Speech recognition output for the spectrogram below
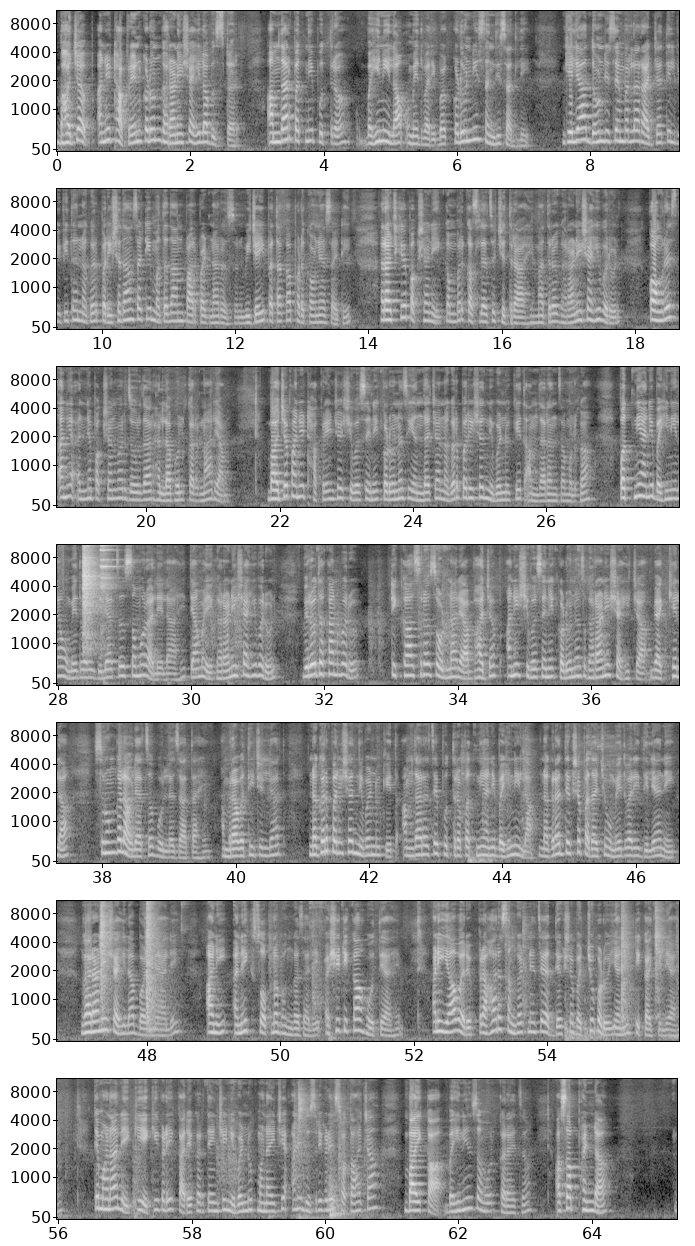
भाजप आणि ठाकरेंकडून घराणेशाहीला बुस्टर आमदार पत्नी पुत्र बहिणीला उमेदवारी. ब कडूंनी संधी साधली. गेल्या दोन डिसेंबरला राज्यातील विविध नगर परिषदांसाठी मतदान पार पडणार असून विजयी पताका फडकवण्यासाठी राजकीय पक्षांनी कंबर कसल्याचं चित्र आहे. मात्र घराणेशाहीवरून काँग्रेस आणि अन्य पक्षांवर जोरदार हल्लाबोल करणाऱ्या भाजप आणि ठाकरेंच्या शिवसेनेकडूनच यंदाच्या नगरपरिषद निवडणुकीत आमदारांचा मुलगा पत्नी आणि बहिणीला उमेदवारी दिल्याचं समोर आलेलं आहे. त्यामुळे घराणेशाहीवरून विरोधकांवर टीकास्त्र सोडणाऱ्या भाजप आणि शिवसेनेकडूनच घराणेशाहीच्या व्याख्येला सुरुंग लावल्याचं बोललं जात आहे. अमरावती जिल्ह्यात नगरपरिषद निवडणुकीत आमदाराचे पुत्र पत्नी आणि बहिणीला नगराध्यक्षपदाची उमेदवारी दिल्याने घराणेशाहीला बळ मिळाले. आणि अनेक स्वप्नभंग झाले अशी टीका होते आहे. आणि यावर प्रहार संघटनेचे अध्यक्ष बच्चू कडू यांनी टीका केली आहे. ते म्हणाले की एकीकडे कार्यकर्त्यांची निवडणूक म्हणायची आणि दुसरीकडे स्वतःच्या बायका बहिणींसमोर करायचं असा फंडा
